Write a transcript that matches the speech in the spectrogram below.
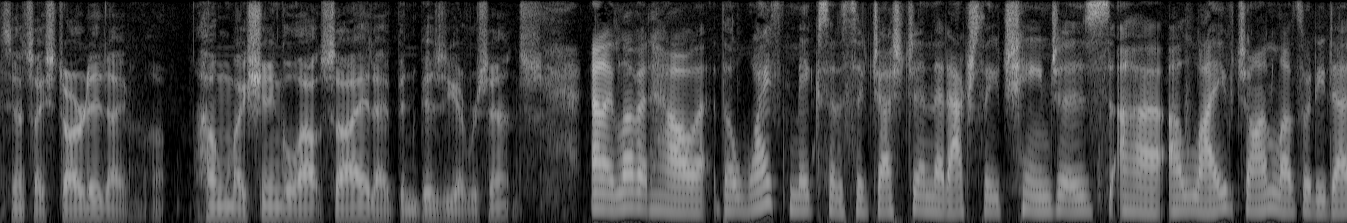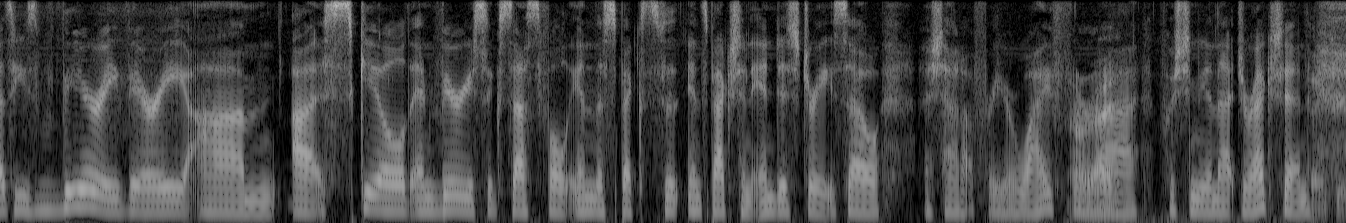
since I started, I hung my shingle outside. I've been busy ever since. And I love it how the wife makes a suggestion that actually changes uh, a life. John loves what he does. He's very, very um, uh, skilled and very successful in the spec- inspection industry. So a shout out for your wife for right. uh, pushing you in that direction. Thank you.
